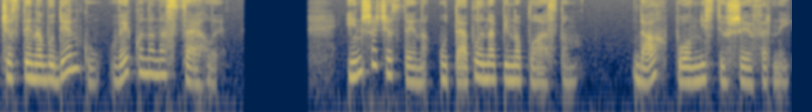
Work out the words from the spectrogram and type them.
Частина будинку виконана з цегли. Інша частина утеплена пінопластом. Дах повністю шиферний.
